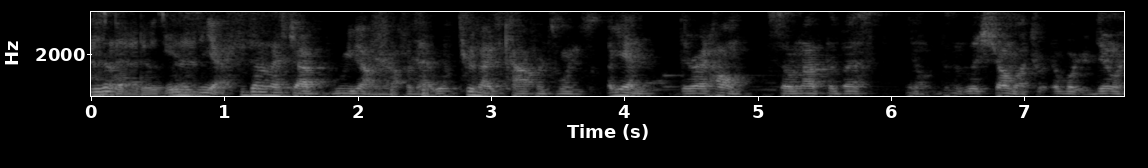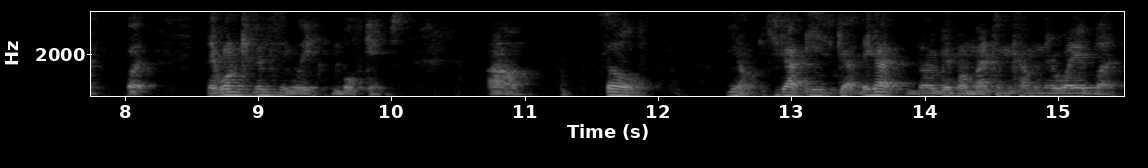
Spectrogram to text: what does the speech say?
It was He's done- bad. It was It is, bad. yeah, he's done a nice job rebounding off of that with two nice conference wins. Again, they're at home, so not the best. You know, doesn't really show much of what you're doing, but they won convincingly in both games. Um, so you know he's got he's got they got the good momentum coming their way, but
